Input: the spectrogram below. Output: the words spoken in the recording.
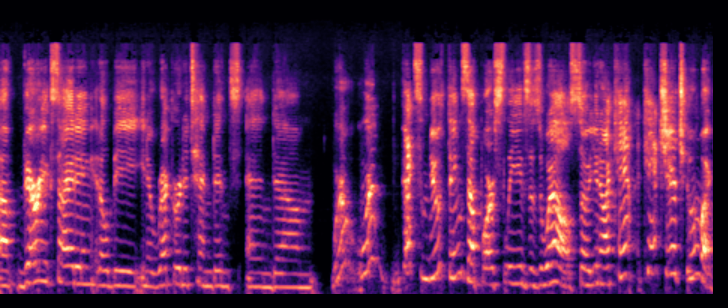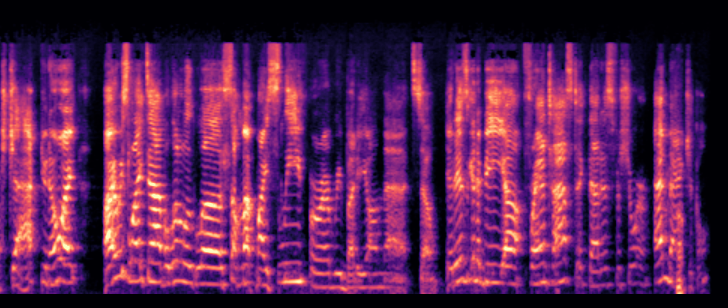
um, very exciting. It'll be you know record attendance, and um, we're we're got some new things up our sleeves as well. So you know I can't I can't share too much, Jack. You know I. I always like to have a little uh, something up my sleeve for everybody on that. So it is going to be uh, fantastic, that is for sure, and magical.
